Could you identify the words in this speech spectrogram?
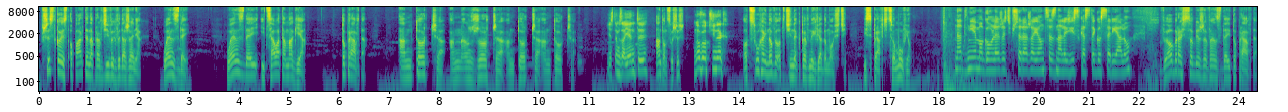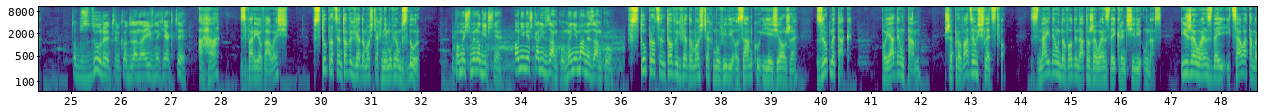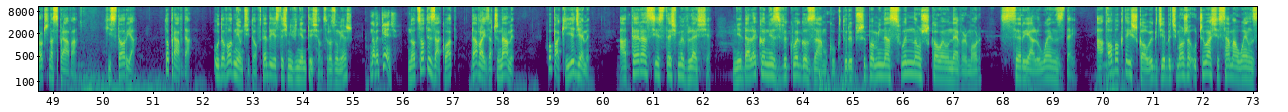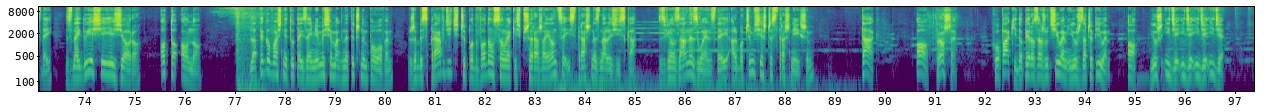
Wszystko jest oparte na prawdziwych wydarzeniach. Wednesday. Wednesday i cała ta magia. To prawda. Antocza, ananżocza, antocza, antocza. Jestem zajęty. Anton, słyszysz? Nowy odcinek. Odsłuchaj nowy odcinek pewnych wiadomości i sprawdź, co mówią. Na dnie mogą leżeć przerażające znaleziska z tego serialu. Wyobraź sobie, że Wednesday to prawda. To bzdury tylko dla naiwnych jak ty. Aha, zwariowałeś? W stuprocentowych wiadomościach nie mówią bzdur. Pomyślmy logicznie. Oni mieszkali w zamku, my nie mamy zamku. W stuprocentowych wiadomościach mówili o zamku i jeziorze. Zróbmy tak. Pojadę tam, przeprowadzę śledztwo. Znajdę dowody na to, że Wednesday kręcili u nas. I że Wednesday i cała ta mroczna sprawa. Historia. To prawda. Udowodnię ci to, wtedy jesteś mi winien tysiąc, rozumiesz? Nawet pięć. No co ty zakład? Dawaj, zaczynamy. Chłopaki, jedziemy. A teraz jesteśmy w lesie, niedaleko niezwykłego zamku, który przypomina słynną szkołę Nevermore z serialu Wednesday. A obok tej szkoły, gdzie być może uczyła się sama Wednesday, znajduje się jezioro. Oto ono. Dlatego właśnie tutaj zajmiemy się magnetycznym połowem, żeby sprawdzić, czy pod wodą są jakieś przerażające i straszne znaleziska związane z Wednesday albo czymś jeszcze straszniejszym. Tak. O, proszę. Chłopaki, dopiero zarzuciłem i już zaczepiłem. O, już idzie, idzie, idzie, idzie.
